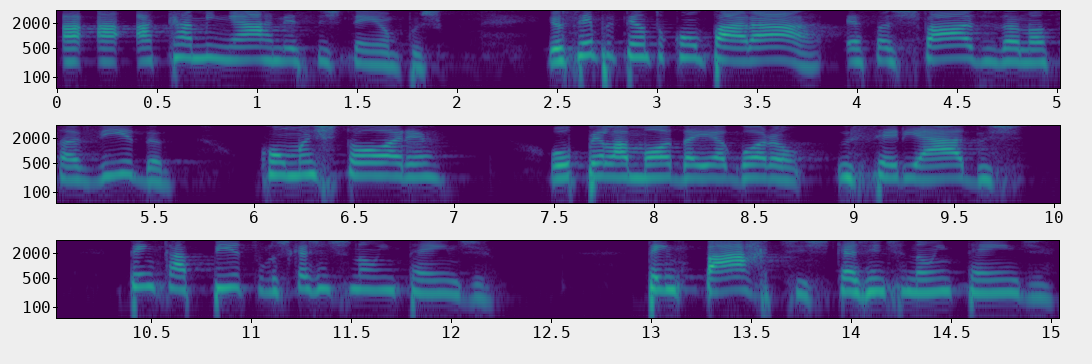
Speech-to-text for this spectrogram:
a, a, a caminhar nesses tempos. Eu sempre tento comparar essas fases da nossa vida com uma história, ou pela moda aí agora, os seriados. Tem capítulos que a gente não entende. Tem partes que a gente não entende.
